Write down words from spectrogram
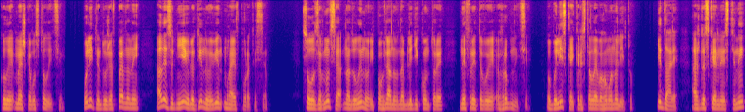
коли мешкав у столиці. Політ не дуже впевнений, але з однією людиною він має впоратися. Соло зирнувся на долину і поглянув на бляді контури нефритової гробниці, обеліска й кришталевого моноліту. І далі, аж до скельної стіни,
